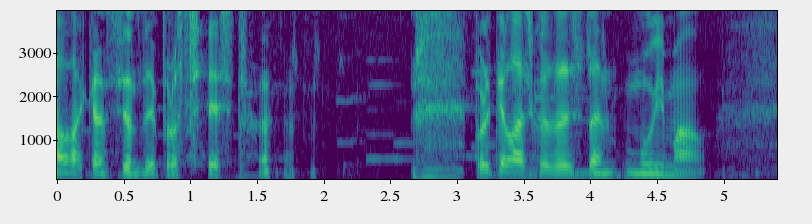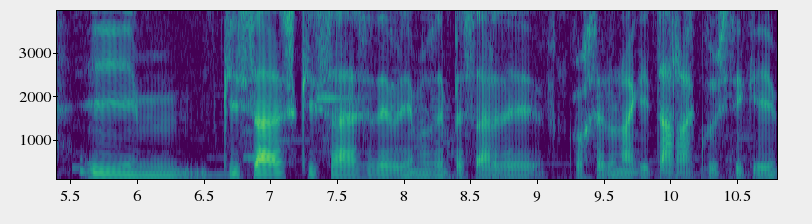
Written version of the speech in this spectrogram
a la canción de protesta, porque las cosas están muy mal. Y quizás, quizás deberíamos empezar de coger una guitarra acústica y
